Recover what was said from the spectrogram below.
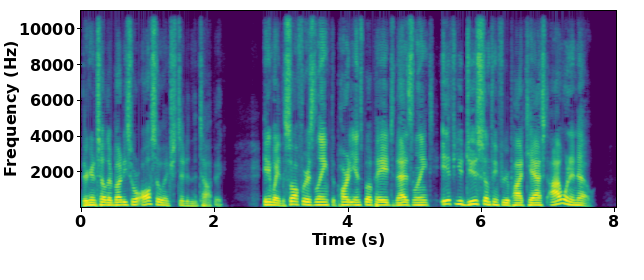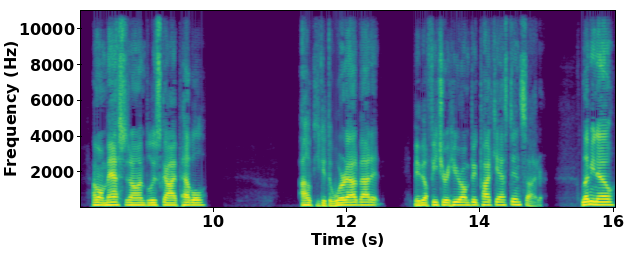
They're going to tell their buddies who are also interested in the topic. Anyway, the software is linked. The party inspo page, that is linked. If you do something for your podcast, I want to know. I'm on Mastodon, Blue Sky, Pebble. I hope you get the word out about it. Maybe I'll feature it here on Big Podcast Insider. Let me know.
